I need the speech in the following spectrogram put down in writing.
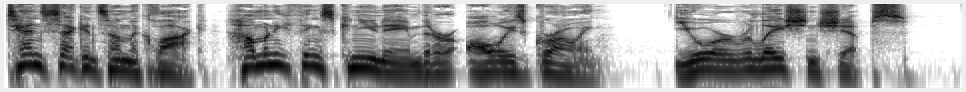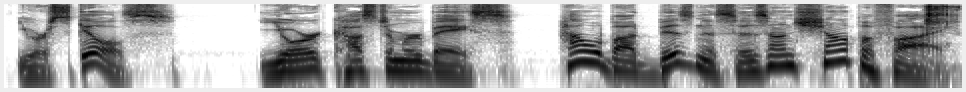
Ten seconds on the clock. How many things can you name that are always growing? Your relationships, your skills, your customer base. How about businesses on Shopify?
